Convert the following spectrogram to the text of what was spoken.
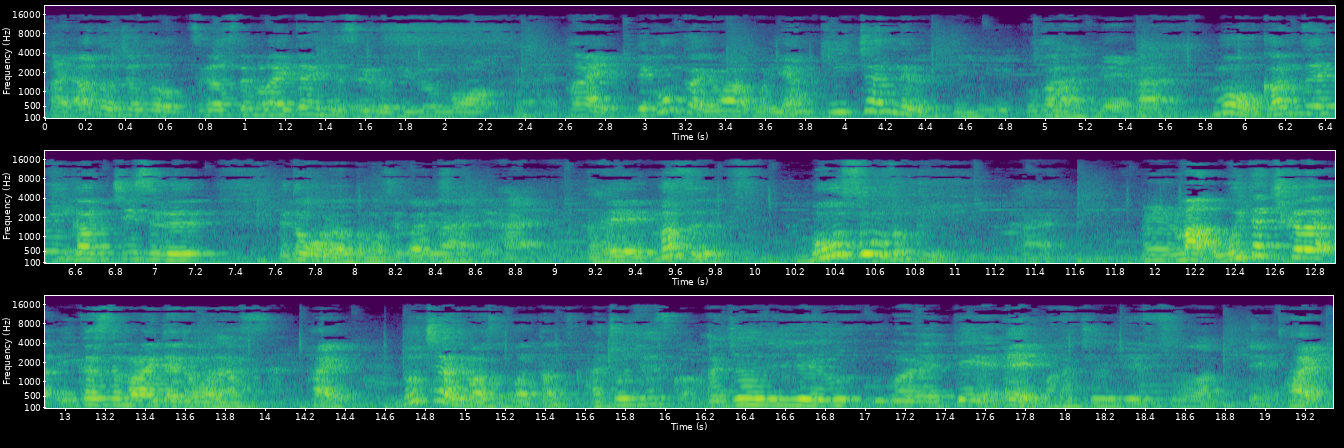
はい、あとちょっと継がせてもらいたいんですけど自分も。はい。で今回はこれヤンキーチャンネルっていうことなんで、はいはもう完全に合致するところだと思うんですよガリさんって、はいはい。えーまず暴走族。はい。うん、まあ生い立ちから行かせてもらいたいと思います。はい。どちらでまず生まれたんですか？八王子ですか？八王子で生まれて、ええまあ八王子で育って、はい。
